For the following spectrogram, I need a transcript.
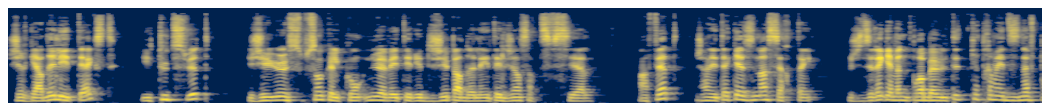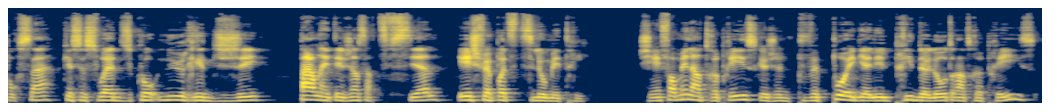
J'ai regardé les textes et tout de suite, j'ai eu un soupçon que le contenu avait été rédigé par de l'intelligence artificielle. En fait, j'en étais quasiment certain. Je dirais qu'il y avait une probabilité de 99% que ce soit du contenu rédigé par l'intelligence artificielle et je fais pas de stylométrie. J'ai informé l'entreprise que je ne pouvais pas égaler le prix de l'autre entreprise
